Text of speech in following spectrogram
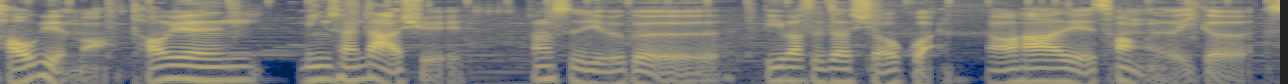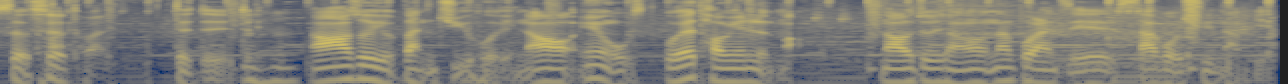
桃园嘛，桃园民传大学当时有一个 B-Box 叫小馆，然后他也创了一个社社团，对对对，然后他说有办聚会，然后因为我我在桃园人嘛，然后就想说那不然直接杀过去那边。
